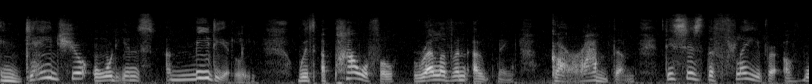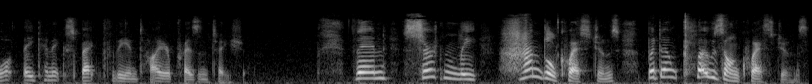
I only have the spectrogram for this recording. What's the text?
Engage your audience immediately with a powerful, relevant opening. Grab them. This is the flavor of what they can expect for the entire presentation. Then certainly handle questions, but don't close on questions.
